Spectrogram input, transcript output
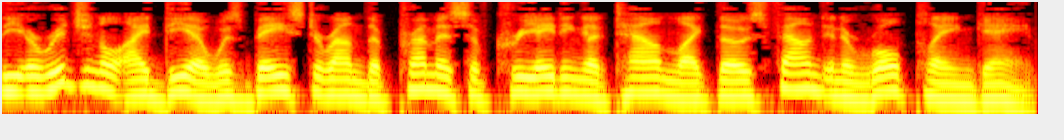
The original idea was based around the premise of creating a town like those found in a role-playing game.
